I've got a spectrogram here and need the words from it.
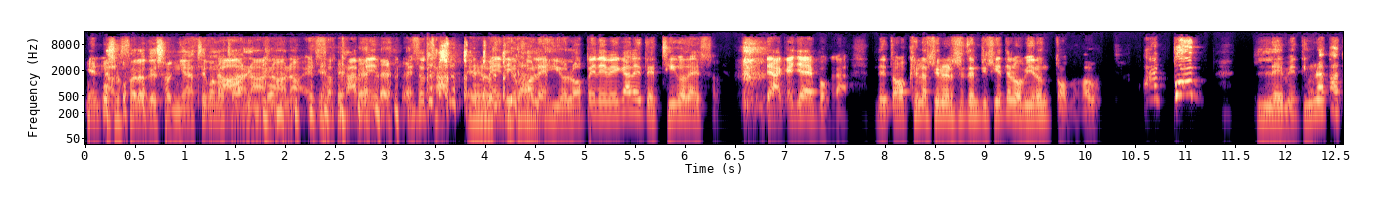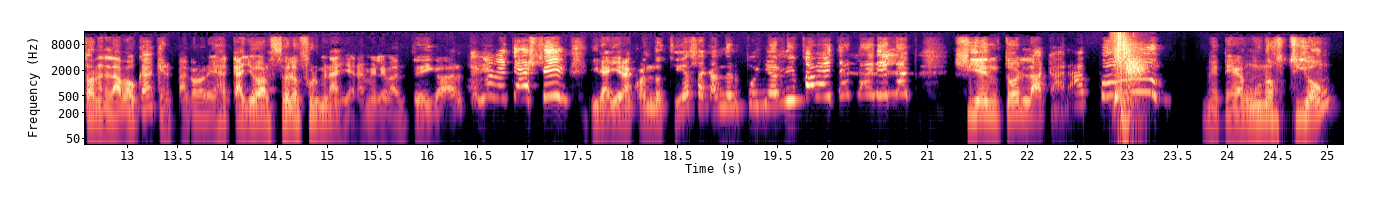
El Eso fue lo que soñaste cuando no, estabas no, en no, coma. no, eso está, me- eso está medio hospital. colegio López de Vega de testigo de eso, de aquella época, de todos los que nacieron en el 77 lo vieron todos, vamos. ¡Ah! Le metí una patona en la boca que el Paco Loreja cayó al suelo fulminado y ahora me levanto y digo, ahora te voy a meter así. Y ahí era cuando estoy sacando el puño así para meterla en la... Siento en la cara, ¡pum! Me pegan un ostión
